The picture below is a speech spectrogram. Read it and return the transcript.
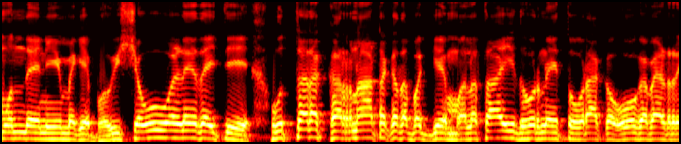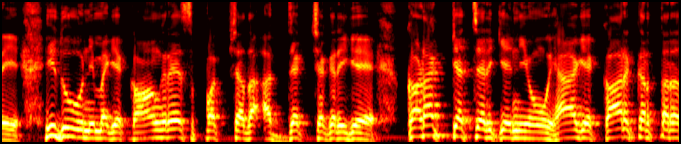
ಮುಂದೆ ನಿಮಗೆ ಭವಿಷ್ಯವೂ ಒಳ್ಳೆಯದೈತಿ. ಉತ್ತರ ಕರ್ನಾಟಕದ ಬಗ್ಗೆ ಮಲತಾಯಿ ಧೋರಣೆ ತೋರಾಕ ಹೋಗಬೇಡ್ರಿ. ಇದು ನಿಮಗೆ ಕಾಂಗ್ರೆಸ್ ಪಕ್ಷದ ಅಧ್ಯಕ್ಷರಿಗೆ ಕಡಕ್ ಎಚ್ಚರಿಕೆ ನೀವು ಹೇಗೆ ಕಾರ್ಯಕರ್ತರ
